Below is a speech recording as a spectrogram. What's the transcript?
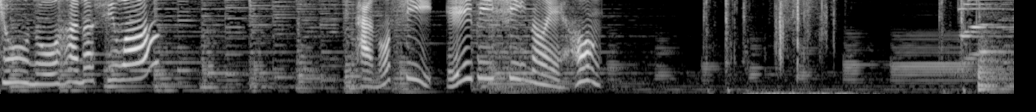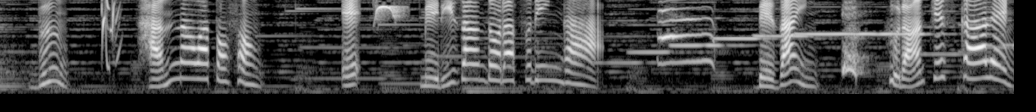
今日のお話は？楽しい ABC の絵本。文ハンナ・ワトソン。絵メリザンド・ラスリンガー。デザインフランチェスカ・アレン。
